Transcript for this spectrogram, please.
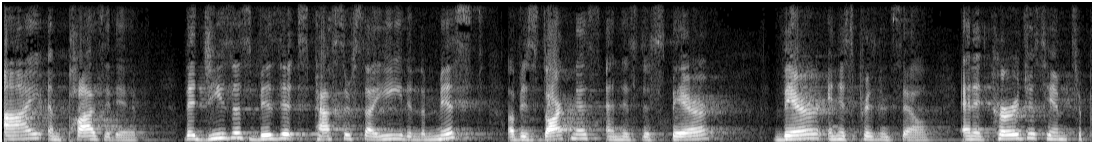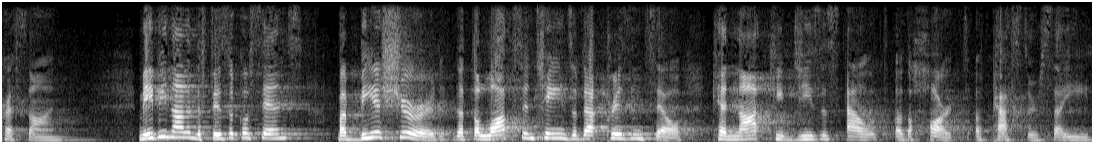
I am positive that Jesus visits Pastor Saeed in the midst of his darkness and his despair there in his prison cell and encourages him to press on. Maybe not in the physical sense, but be assured that the locks and chains of that prison cell cannot keep Jesus out of the heart of Pastor Saeed.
